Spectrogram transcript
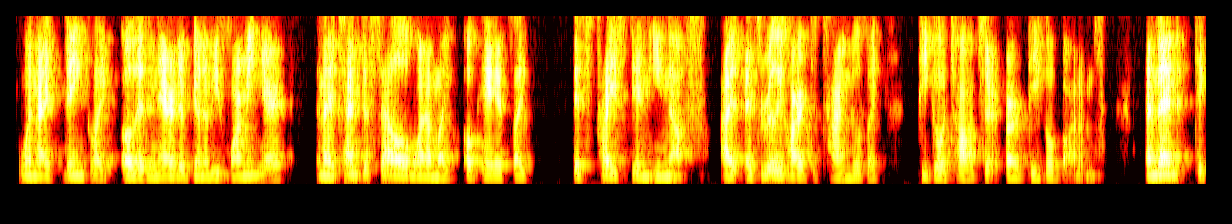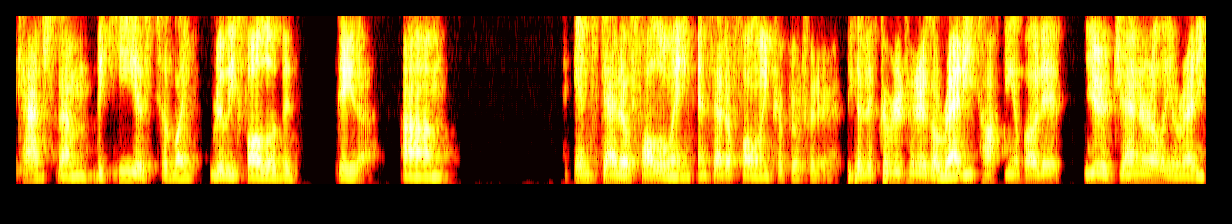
when I think like, oh, there's a narrative going to be forming here, and I tend to sell when I'm like, okay, it's like it's priced in enough. I, it's really hard to time those like pico tops or, or pico bottoms. And then to catch them, the key is to like really follow the data. Um, instead of following instead of following crypto Twitter. Because if crypto Twitter is already talking about it, you're generally already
